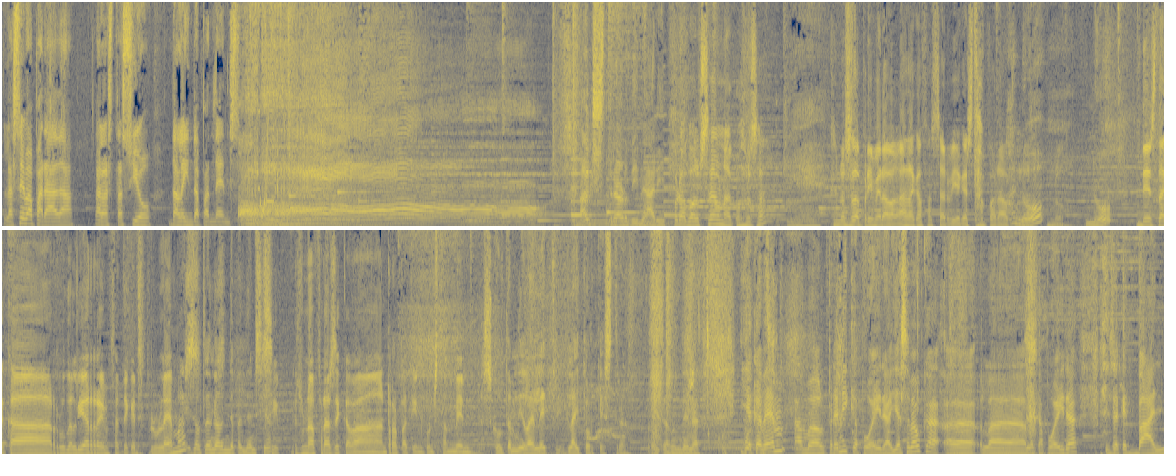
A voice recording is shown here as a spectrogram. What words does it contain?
la seva parada a l'estació de la Independència. Extraordinari. Però vols saber una cosa? Què? Que no és la primera vegada que fa servir aquesta paràbola. Ah, no? No. No? Des de que Rodalies Renfe té aquests problemes... És el tren de la independència? Sí, és una frase que va repetint constantment. Escolta'm, ni l'Electric Light Orchestra. que. I acabem amb el Premi Capoeira. Ja sabeu que eh, la, la capoeira és aquest ball...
